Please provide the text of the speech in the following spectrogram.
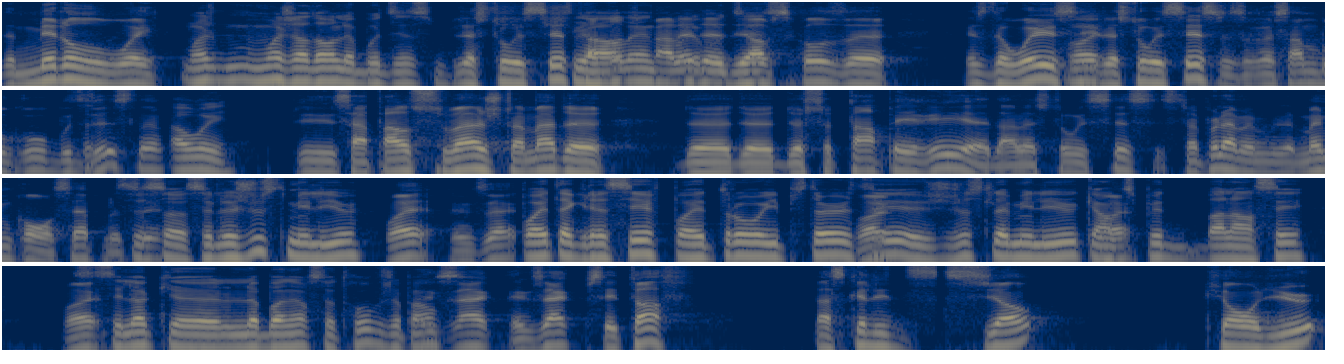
The middle way. Moi, moi j'adore le bouddhisme. Le stoïcisme, tu parlais de The Obstacles The way, le stoïcisme, ça ressemble beaucoup au bouddhisme. Ah oui. Puis ça parle souvent justement de, de, de, se tempérer euh, dans le stoïcisme. C'est un peu le même concept. C'est ça, c'est le juste milieu. Oui, exact. Pas être agressif, pas être trop hipster, tu sais, juste le milieu quand tu peux te balancer. C'est là que le bonheur se trouve, je pense. Exact, exact. Puis c'est tough. Parce que les discussions qui ont lieu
